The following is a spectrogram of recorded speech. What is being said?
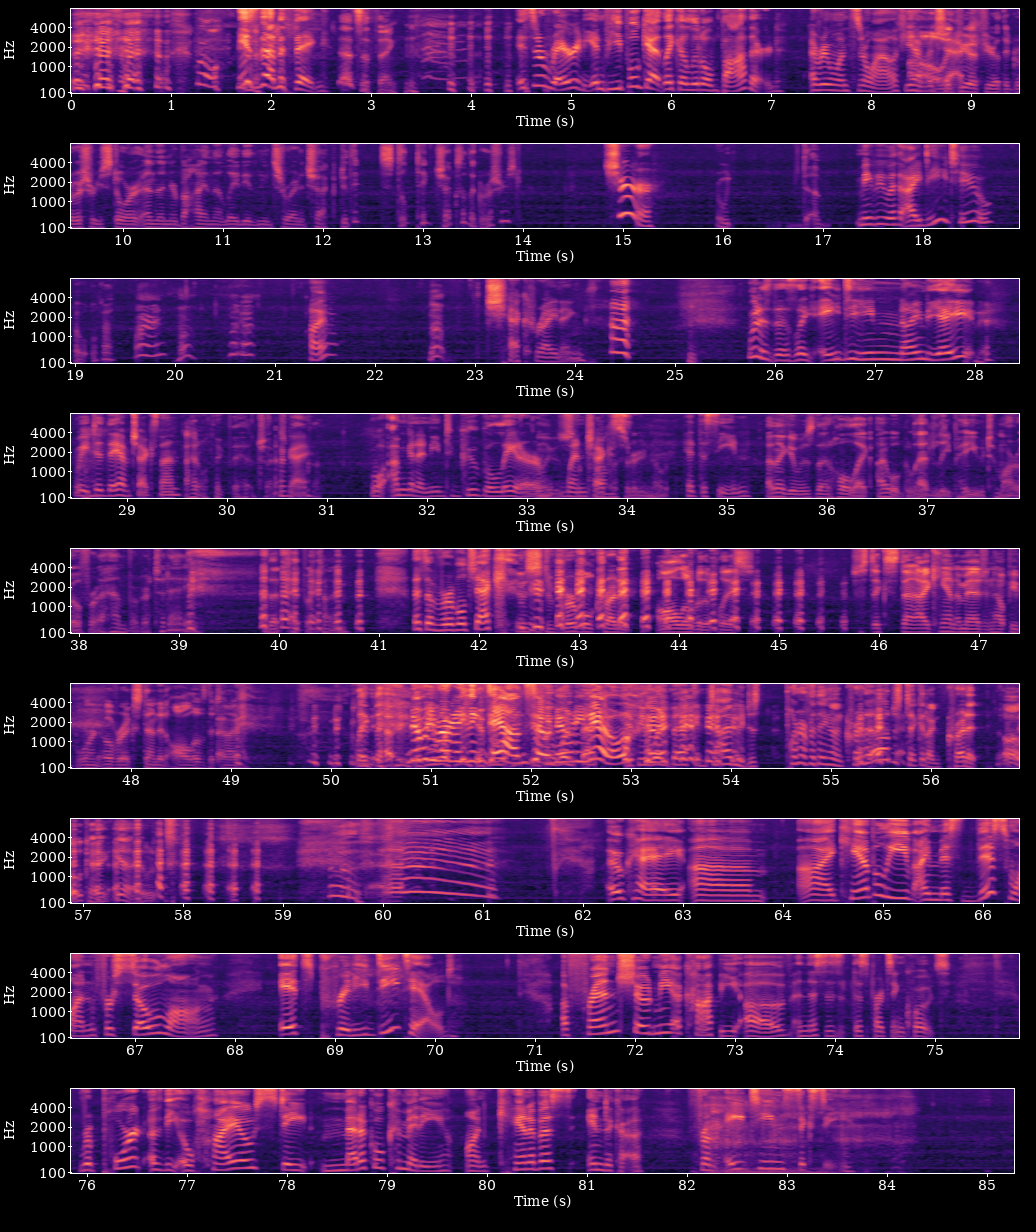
Well, is that a thing? that's a thing. It's a rarity, and people get like a little bothered every once in a while if you have oh, a check. If you're, if you're at the grocery store and then you're behind that lady that needs to write a check, do they still take checks at the grocery store? Sure, D- uh, maybe with ID too. oh, okay. All right. Well, okay. Hi. No. Check writing. what is this? Like 1898? Wait, did they have checks then? I don't think they had checks. Okay. Well, I'm gonna need to Google later think it was when checks hit the scene. I think it was that whole like, I will gladly pay you tomorrow for a hamburger today. that type of time. That's a verbal check. It was just verbal credit all over the place. Just extend. I can't imagine how people weren't overextended all of the time. like that. Nobody wrote went- anything you- down, so you went nobody back- knew. If you went back in time, you just put everything on credit. I'll just take it on credit. Oh, okay. Yeah. Ah. okay. Um, I can't believe I missed this one for so long. It's pretty detailed. A friend showed me a copy of, and this is this part's in quotes. Report of the Ohio State Medical Committee on Cannabis Indica from 1860.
